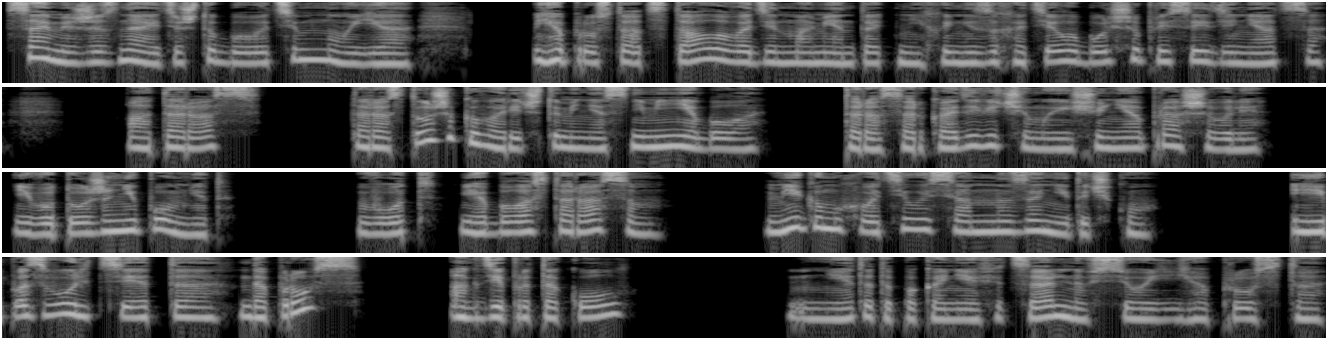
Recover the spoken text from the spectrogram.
Сами же знаете, что было темно. Я... Я просто отстала в один момент от них и не захотела больше присоединяться. А Тарас? Тарас тоже говорит, что меня с ними не было? Тараса Аркадьевича мы еще не опрашивали. Его тоже не помнит. Вот, я была с Тарасом. Мигом ухватилась Анна за ниточку. И позвольте, это допрос? А где протокол? «Нет, это пока не официально все, я просто...»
